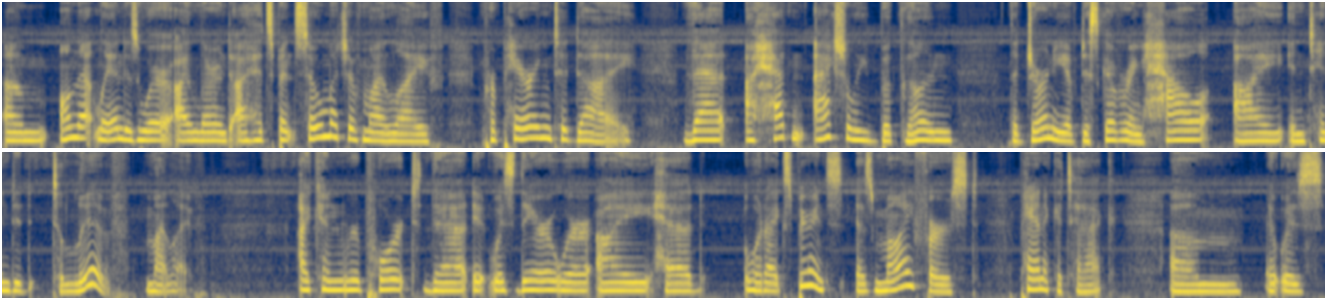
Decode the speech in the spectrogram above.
Um, on that land is where I learned I had spent so much of my life preparing to die that I hadn't actually begun the journey of discovering how I intended to live my life. I can report that it was there where I had what I experienced as my first panic attack. Um, it was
